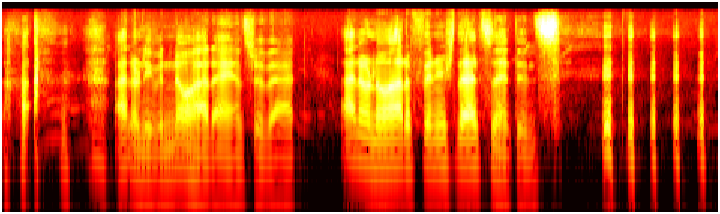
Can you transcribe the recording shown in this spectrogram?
I don't even know how to answer that. I don't know how to finish that sentence.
